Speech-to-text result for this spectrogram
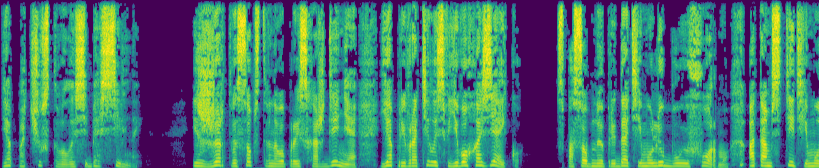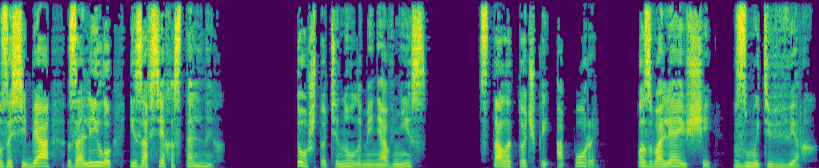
Я почувствовала себя сильной. Из жертвы собственного происхождения я превратилась в его хозяйку, способную придать ему любую форму, отомстить ему за себя, за Лилу и за всех остальных. То, что тянуло меня вниз, стало точкой опоры, позволяющей взмыть вверх.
